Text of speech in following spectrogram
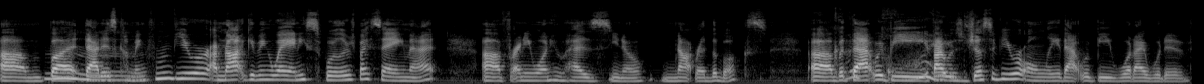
Um, but that is coming from a viewer. I'm not giving away any spoilers by saying that uh, for anyone who has, you know, not read the books. Uh, but that would be, if I was just a viewer only, that would be what I would have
